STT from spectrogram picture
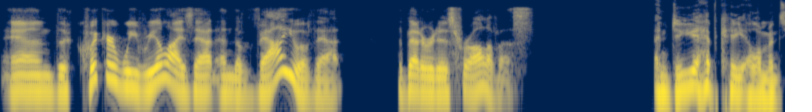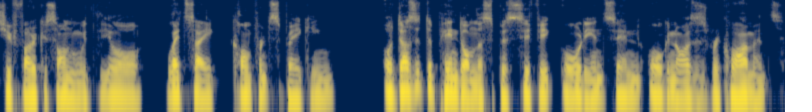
And the quicker we realize that and the value of that, the better it is for all of us. And do you have key elements you focus on with your, let's say, conference speaking, or does it depend on the specific audience and organizers' requirements?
